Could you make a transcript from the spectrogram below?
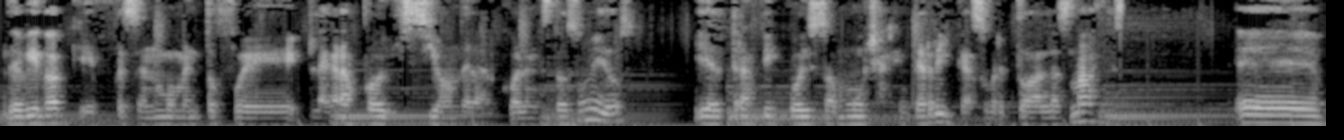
debido a que pues, en un momento fue la gran prohibición del alcohol en Estados Unidos y el tráfico hizo a mucha gente rica, sobre todo a las mafias. Eh,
